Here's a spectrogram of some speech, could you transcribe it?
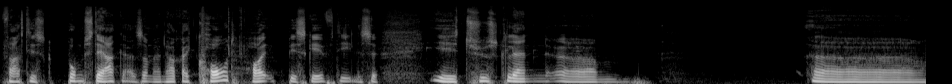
faktisk bumstærk, altså man har rekordhøj beskæftigelse i Tyskland. Øh, øh,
